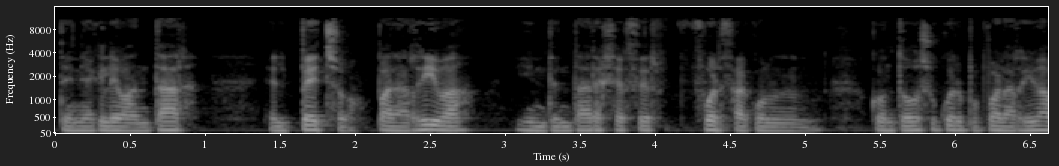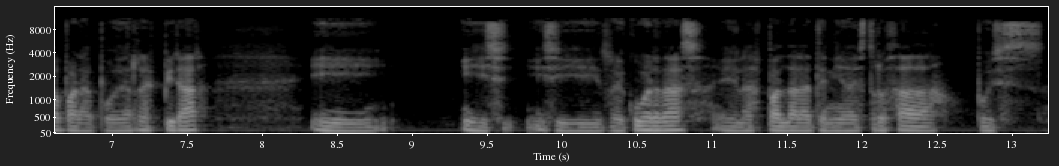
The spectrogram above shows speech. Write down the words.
tenía que levantar el pecho para arriba e intentar ejercer fuerza con, con todo su cuerpo para arriba para poder respirar y, y, si recuerdas, eh, la espalda la tenía destrozada, pues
